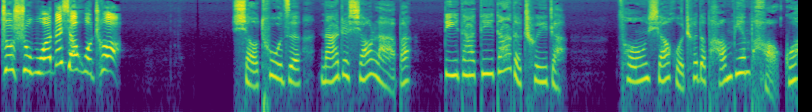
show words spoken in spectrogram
这是我的小火车。”小兔子拿着小喇叭，滴答滴答的吹着，从小火车的旁边跑过。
